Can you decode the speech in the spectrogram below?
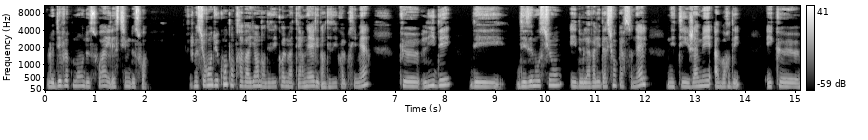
le développement de soi et l'estime de soi. Je me suis rendu compte en travaillant dans des écoles maternelles et dans des écoles primaires que l'idée des, des émotions et de la validation personnelle n'était jamais abordée et que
